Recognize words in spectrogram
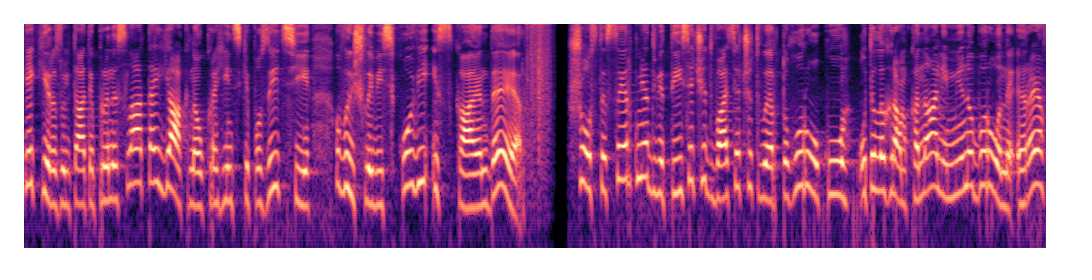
які результати принесла та як на українські позиції вийшли військові із КНДР. 6 серпня 2024 року у телеграм-каналі Міноборони РФ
